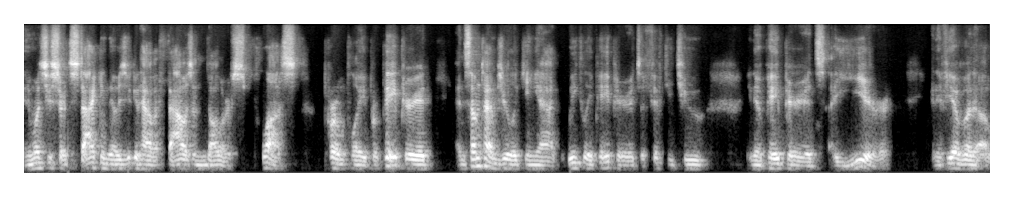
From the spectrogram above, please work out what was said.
And once you start stacking those, you could have a $1,000 plus per employee per pay period. And sometimes you're looking at weekly pay periods of 52 you know, pay periods a year. And if you have an uh,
